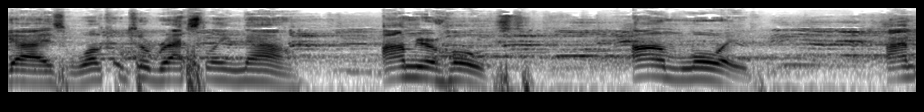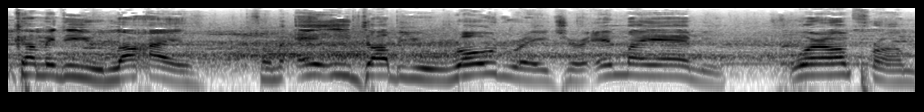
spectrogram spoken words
guys, welcome to Wrestling Now. I'm your host. I'm Lloyd. I'm coming to you live from AEW Road Rager in Miami, where I'm from,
